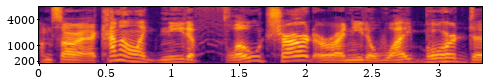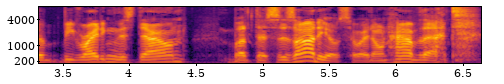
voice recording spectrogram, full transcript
I'm sorry, I kind of like need a flow chart or I need a whiteboard to be writing this down, but this is audio, so I don't have that.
